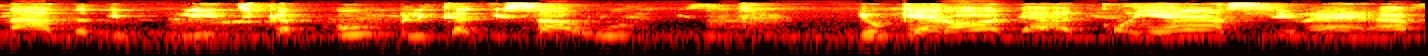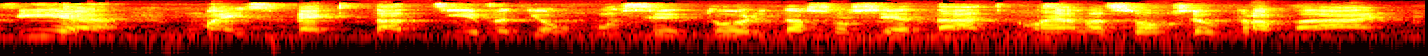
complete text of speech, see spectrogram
nada de política pública de saúde. E o Queiroga conhece, né? Havia uma expectativa de alguns setores da sociedade com relação ao seu trabalho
